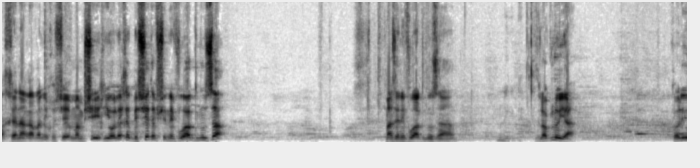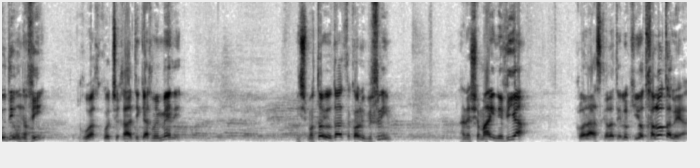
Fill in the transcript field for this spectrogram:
לכן הרב, אני חושב, ממשיך, היא הולכת בשטף של נבואה גנוזה. מה זה נבואה גנוזה? זה לא גלויה. כל יהודי הוא נביא. רוח קודשך תיקח ממני. נשמתו יודעת הכל מבפנים. הנשמה היא נביאה. כל ההשכלות האלוקיות חלות עליה.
